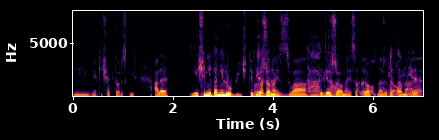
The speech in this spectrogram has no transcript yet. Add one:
mm, jakichś aktorskich, ale jej się nie da nie lubić. Ty to wiesz, znaczy, że ona jest zła, tak, ty wiesz, tak, że ona jest okropna, że to ona, mnie... ale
